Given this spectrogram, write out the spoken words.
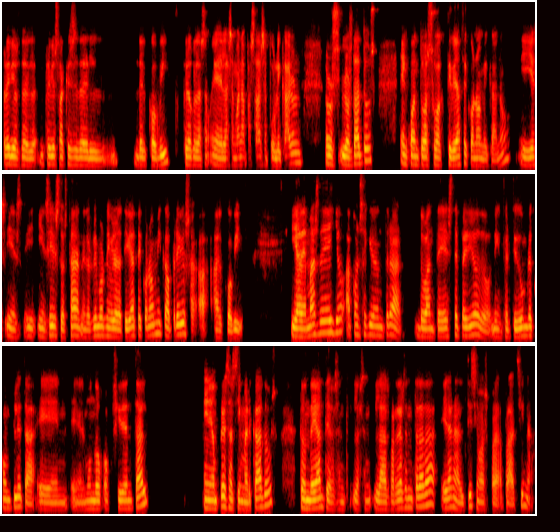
previos, del, previos a la crisis del, del COVID, creo que la, eh, semana pasada se publicaron los, datos en cuanto a su actividad económica, ¿no? Y, es, insisto, están en los mismos niveles de actividad económica previos al COVID. Y además de ello, ha conseguido entrar durante este periodo de incertidumbre completa en, el mundo occidental en empresas y mercados donde antes las, barreras de entrada eran altísimas para China.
